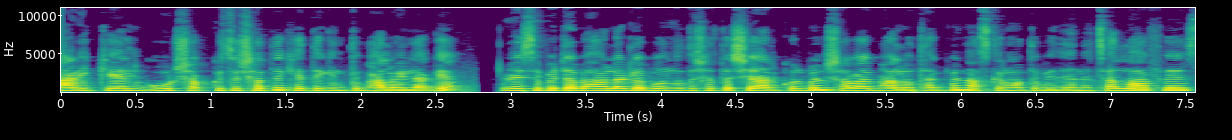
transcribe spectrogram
নারিকেল, গুড় সব কিছুর সাথে খেতে কিন্তু ভালোই লাগে। রেসিপিটা ভালো লাগলে বন্ধুদের সাথে শেয়ার করবেন। সবাই ভালো থাকবেন। আজকের মতো বিদায় নিচ্ছি। আল্লাহ হাফেজ।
